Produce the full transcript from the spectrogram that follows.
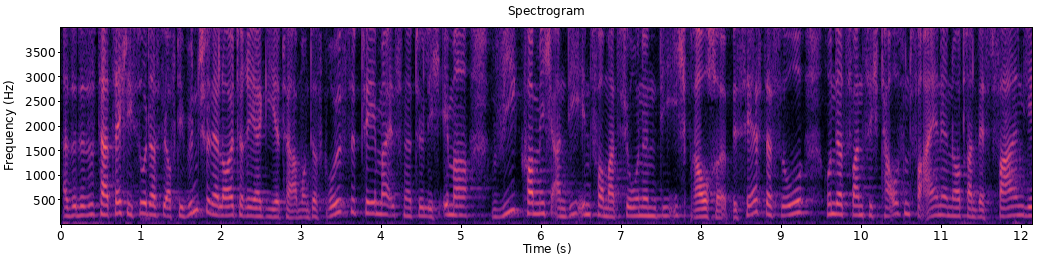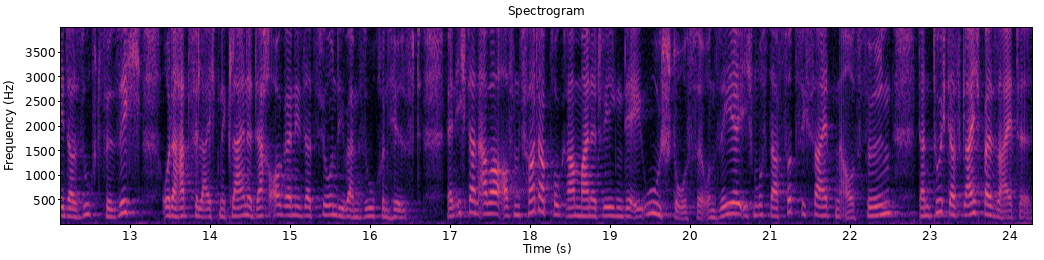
Also das ist tatsächlich so, dass wir auf die Wünsche der Leute reagiert haben. Und das größte Thema ist natürlich immer, wie komme ich an die Informationen, die ich brauche. Bisher ist das so, 120.000 Vereine in Nordrhein-Westfalen, jeder sucht für sich oder hat vielleicht eine kleine Dachorganisation, die beim Suchen hilft hilft. Wenn ich dann aber auf ein Förderprogramm meinetwegen der EU stoße und sehe, ich muss da 40 Seiten ausfüllen, dann tue ich das gleich beiseite.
